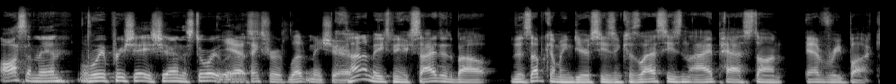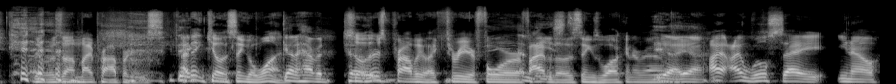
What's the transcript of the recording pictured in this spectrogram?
awesome, man. Well, we appreciate you sharing the story with yeah. us. Yeah. Thanks for letting me share. it. Kind of makes me excited about this upcoming deer season because last season I passed on every buck that was on my properties. Think- I didn't kill a single one. Gotta have a So there's probably like three or four or At five least. of those things walking around. yeah, yeah, I, I will say, you know,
